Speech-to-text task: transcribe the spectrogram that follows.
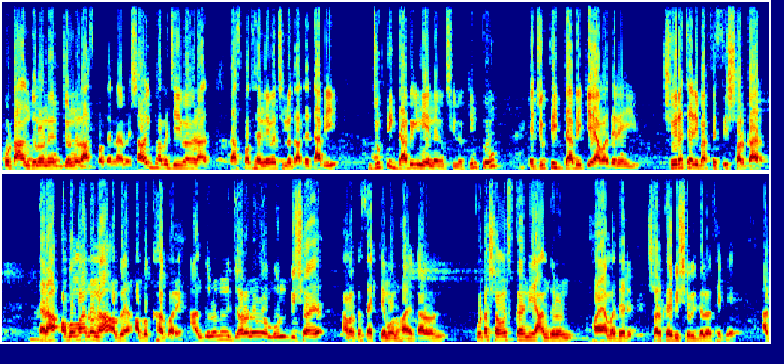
কোটা আন্দোলনের জন্য রাজপথে নামে। স্বাভাবিকভাবে যেভাবে রাজপথে নেমেছিল, তাদের দাবি যুক্তিক দাবি নিয়ে নেমেছিল। কিন্তু এই যুক্তিক দাবিকে আমাদের এই স্বৈরাচারী বা ফেসিস সরকার, তারা অবমাননা, অব- অবজ্ঞা করে। আন্দোলনের জড়ানোর মূল বিষয় আমার কাছে একটাই মনে হয়, কারণ কোটা সংস্কার নিয়ে আন্দোলন হয় আমাদের সরকারি বিশ্ববিদ্যালয় থেকে। আর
